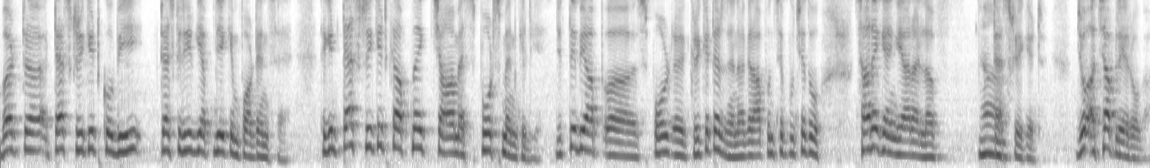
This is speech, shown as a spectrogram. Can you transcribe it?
but test cricket کو بھی ٹیسٹ کرکٹ کی اپنی ایک امپورٹینس ہے۔ لیکن ٹیسٹ کرکٹ کا اپنا ایک چام ہے اسپورٹس مین کے لیے۔ جتنے بھی آپ اسپورٹ کرکٹرز ہیں نا اگر آپ ان سے پوچھیں تو سارے کہیں گے یار آئی لو ٹیسٹ کرکٹ جو اچھا پلیئر ہوگا۔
